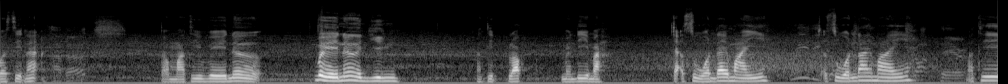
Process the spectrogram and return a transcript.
วาสิตนะต่อมาที่เวเนอร์เวเนอร์ยิงติดบล็อกเมนดี้มา จะสวนได้ไหม จะสวนได้ไหม มาที่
